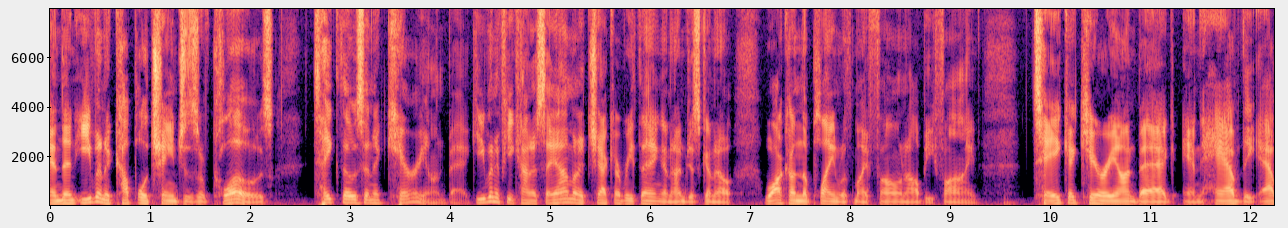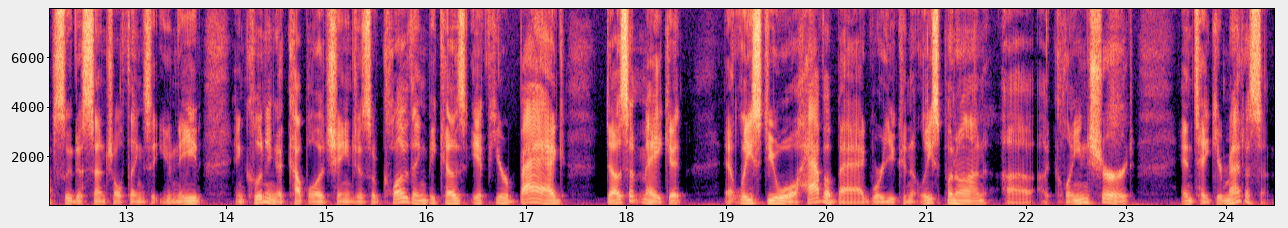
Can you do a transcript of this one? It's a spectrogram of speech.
and then even a couple of changes of clothes, take those in a carry on bag. Even if you kind of say, I'm going to check everything and I'm just going to walk on the plane with my phone, I'll be fine. Take a carry on bag and have the absolute essential things that you need, including a couple of changes of clothing, because if your bag doesn't make it, at least you will have a bag where you can at least put on a, a clean shirt and take your medicine.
